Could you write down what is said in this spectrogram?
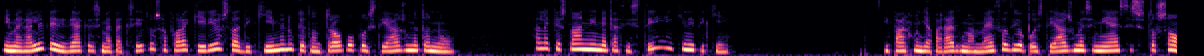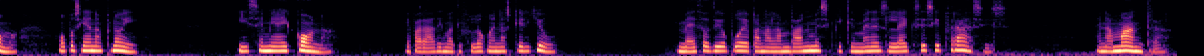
Η μεγαλύτερη διάκριση μεταξύ τους αφορά κυρίως το αντικείμενο και τον τρόπο που εστιάζουμε το νου, αλλά και στο αν είναι καθιστή ή κινητική. Υπάρχουν για παράδειγμα μέθοδοι όπου εστιάζουμε σε μια αίσθηση στο σώμα, όπως η αναπνοή, ή σε μια εικόνα, για παράδειγμα τη φλόγα ενός κεριού. Μέθοδοι όπου επαναλαμβάνουμε συγκεκριμένες λέξεις ή φράσεις, ένα μάντρα,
